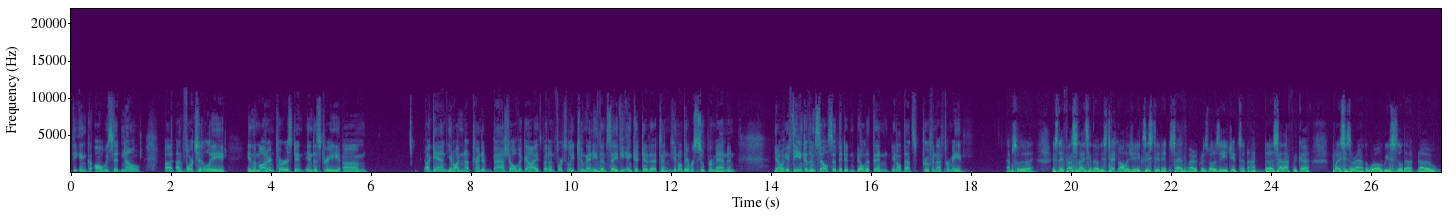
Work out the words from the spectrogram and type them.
the Inca always said no. But unfortunately, in the modern tourist in- industry, um, again, you know, I'm not trying to bash all the guides, but unfortunately, too many of them say the Inca did it, and you know, they were supermen, and you know, if the Inca themselves said they didn't build it, then you know, that's proof enough for me. Absolutely. Isn't it fascinating, though? This technology existed in South America as well as Egypt and, and uh, South Africa, places around the world we still don't know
